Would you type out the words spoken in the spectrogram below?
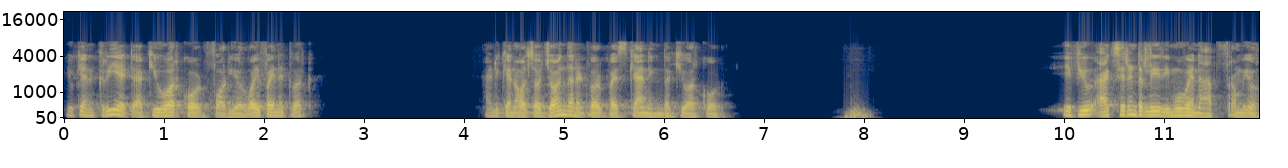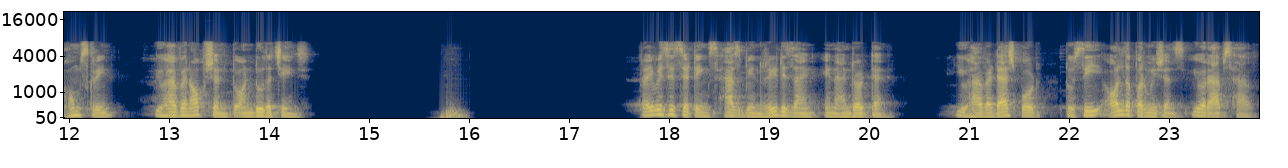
You can create a QR code for your Wi-Fi network and you can also join the network by scanning the QR code. If you accidentally remove an app from your home screen, you have an option to undo the change. Privacy settings has been redesigned in Android 10. You have a dashboard to see all the permissions your apps have.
